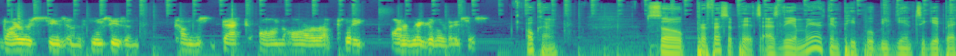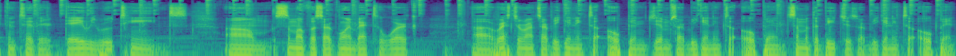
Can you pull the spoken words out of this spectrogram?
virus season flu season comes back on our uh, plate on a regular basis. Okay. So, Professor Pitts, as the American people begin to get back into their daily routines, um, some of us are going back to work. Uh, restaurants are beginning to open, gyms are beginning to open, some of the beaches are beginning to open.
